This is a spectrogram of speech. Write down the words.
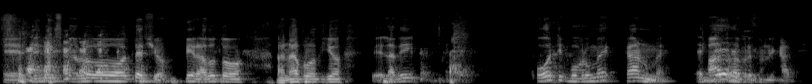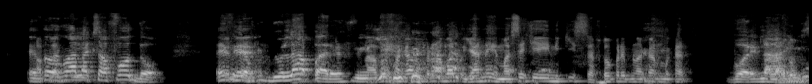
Ε, δεν έχεις καλό τέτοιο. Πήρα εδώ το ανάποδιο. Δηλαδή, ό,τι μπορούμε, κάνουμε. Ε, Πάντα ναι. θα βρεθούν κάτι. Εδώ εγώ άλλαξα φόντο. Έφυγα από την τουλάπα, ρε φίλε. Αυτό θα κάνουμε, πρέπει να βάλουμε. Για ναι, μας έχει νικήσει αυτό, πρέπει να κάνουμε κάτι. Μπορεί να αυτό που,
